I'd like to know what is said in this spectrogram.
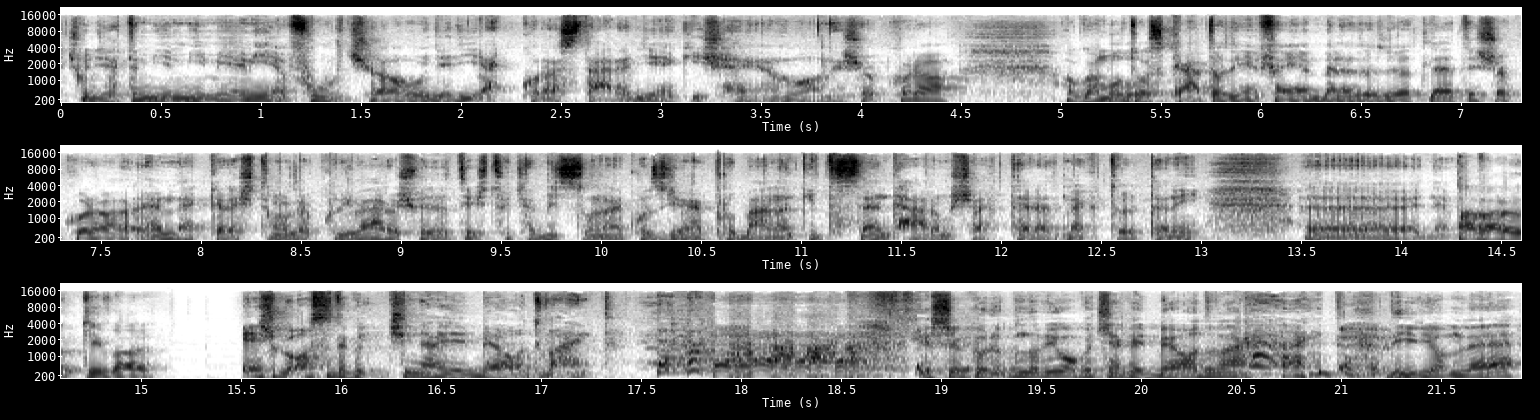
És ugye, hát milyen, milyen, milyen, furcsa, hogy egy ekkora sztár egy ilyen kis helyen van. És akkor a, akkor a motoszkált az én fejemben ez az ötlet, és akkor a, megkerestem az akkori városvezetést, hogy hát mit szólnák hozzá, hogy megpróbálnak itt a Szent Háromság teret megtölteni. Nem Pavarottival. és akkor azt mondták, hogy csinálj egy beadványt. és akkor mondom, jó, akkor csinálj egy beadványt, írjam le,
